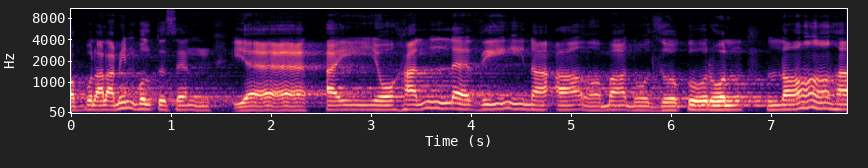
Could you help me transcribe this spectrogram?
রব্বুল আলমিন বলতেছেন, ইয়া আইয়ুহাল্লাযীনা আমানু যকুরুল্লাহা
